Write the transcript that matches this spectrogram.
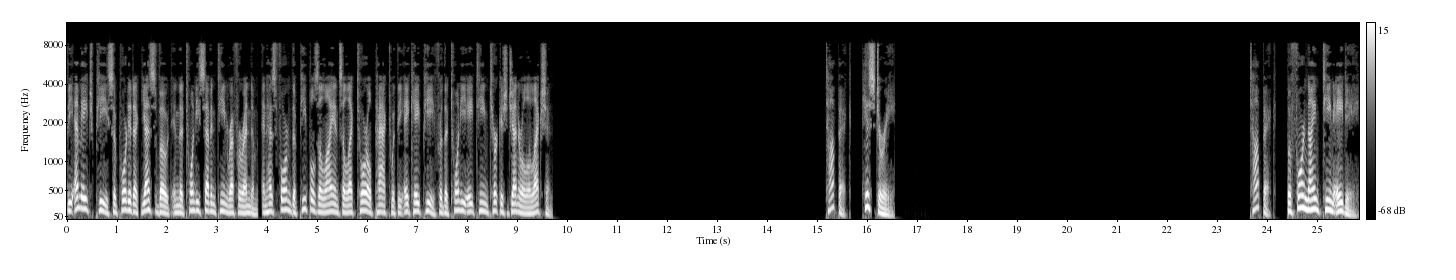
The MHP supported a yes vote in the 2017 referendum, and has formed the People's Alliance electoral pact with the AKP for the 2018 Turkish general election. History. Before 1980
